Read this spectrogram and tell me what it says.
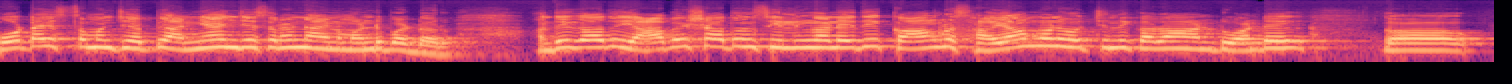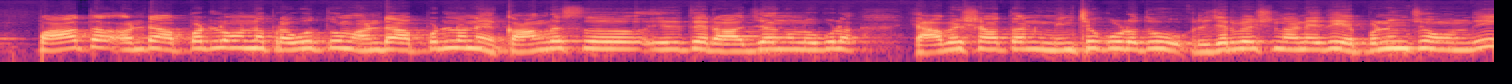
కోటా ఇస్తామని చెప్పి అన్యాయం చేశారని ఆయన మండిపడ్డారు. అంతేకాదు యాభై శాతం సీలింగ్ అనేది కాంగ్రెస్ హయాంలోనే వచ్చింది కదా అంటూ అంటే పాత అంటే అప్పట్లో ఉన్న ప్రభుత్వం అంటే అప్పట్లోనే కాంగ్రెస్ ఏదైతే రాజ్యాంగంలో కూడా యాభై శాతానికి మించకూడదు రిజర్వేషన్ అనేది ఎప్పటి నుంచో ఉంది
